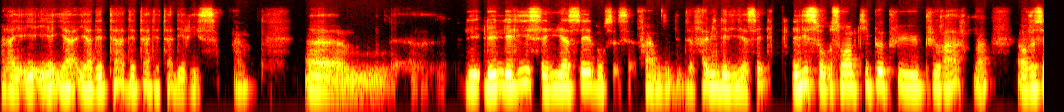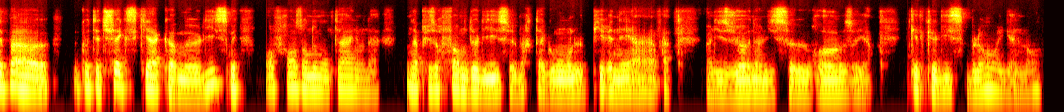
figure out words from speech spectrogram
Voilà, il y a, il y a des tas, des tas, des tas d'iris. Hein. les, les, les lys liliacées, donc, enfin, de la famille des liliacées, les lys sont, un petit peu plus, plus rares. Hein. Alors, je ne sais pas euh, côté tchèque ce qu'il y a comme euh, lys, mais en France, dans nos montagnes, on a, on a plusieurs formes de lys, le martagon, le pyrénéen, enfin, un lys jaune, un lys euh, rose, il y a quelques lys blancs également.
